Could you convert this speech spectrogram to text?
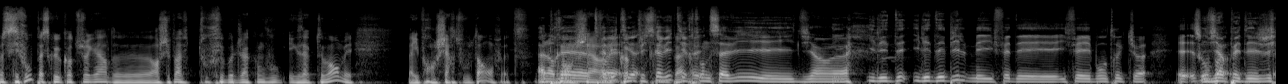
C'est fou parce que quand tu regardes, euh, alors j'ai pas tout fait Bojack comme vous exactement, mais bah, il prend cher tout le temps en fait. Alors, Après, cher, très ouais. vite, Comme il- très vite, retourne sa vie et il devient, euh, Il, il est dé- il est débile, mais il fait des, il fait des bons trucs, tu vois. Est-ce il devient PDG.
